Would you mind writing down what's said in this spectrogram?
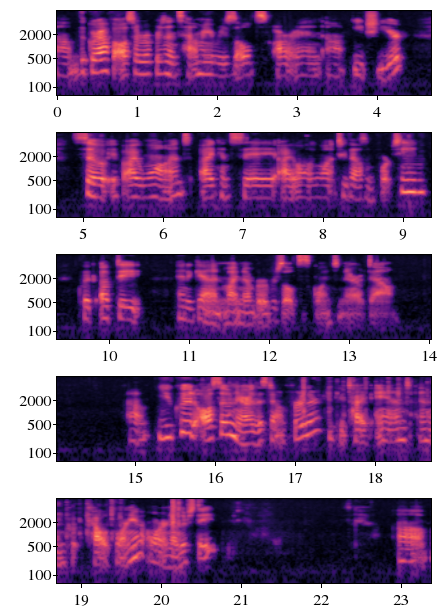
Um, the graph also represents how many results are in um, each year. So if I want, I can say I only want 2014, click Update, and again, my number of results is going to narrow down. Um, you could also narrow this down further. You could type and and then put California or another state. Um,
